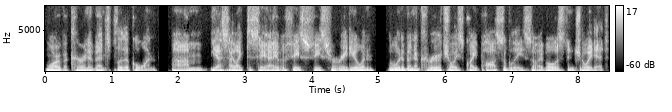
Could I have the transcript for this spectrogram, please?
more of a current events political one. Um, yes, I like to say I have a face face for radio, and it would have been a career choice quite possibly. So I've always enjoyed it.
